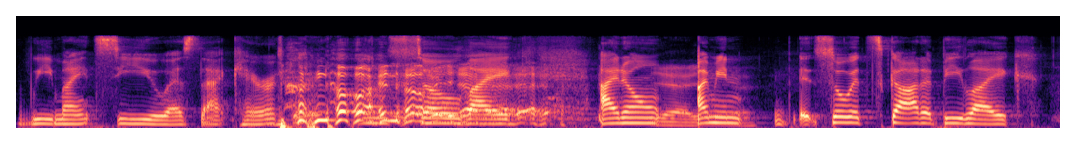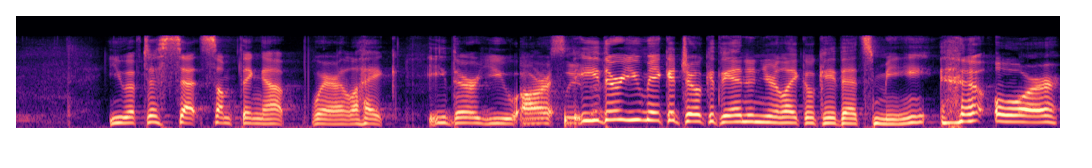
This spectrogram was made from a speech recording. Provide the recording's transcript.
we might see you as that character. I know, I know, So, yeah. like, I don't, Yeah, I mean, it, so it's got to be like, you have to set something up where, like, either you are, either you make a joke at the end and you're like, okay, that's me, or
